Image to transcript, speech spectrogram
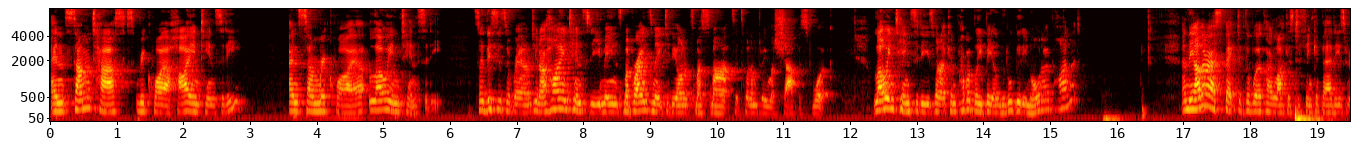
And some tasks require high intensity, and some require low intensity. So this is around, you know, high intensity means my brains need to be on, it's my smarts, it's when I'm doing my sharpest work. Low intensity is when I can probably be a little bit in autopilot and the other aspect of the work I like us to think about is,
